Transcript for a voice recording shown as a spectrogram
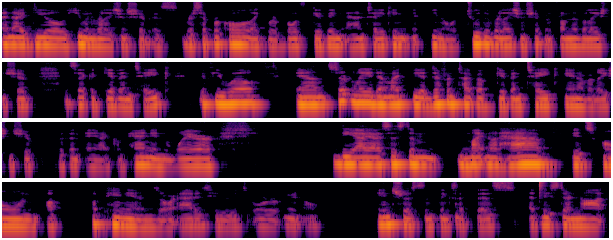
an ideal human relationship is reciprocal like we're both giving and taking eh, you know to the relationship and from the relationship. It's like a give and take if you will. And certainly there might be a different type of give and take in a relationship with an ai companion where the ai system might not have its own op- opinions or attitudes or you know interests and things like this. At least they're not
